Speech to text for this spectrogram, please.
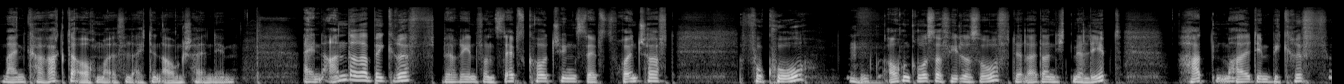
meinen Charakter auch mal vielleicht in Augenschein nehmen. Ein anderer Begriff, wir reden von Selbstcoaching, Selbstfreundschaft, Foucault auch ein großer Philosoph, der leider nicht mehr lebt, hat mal den Begriff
